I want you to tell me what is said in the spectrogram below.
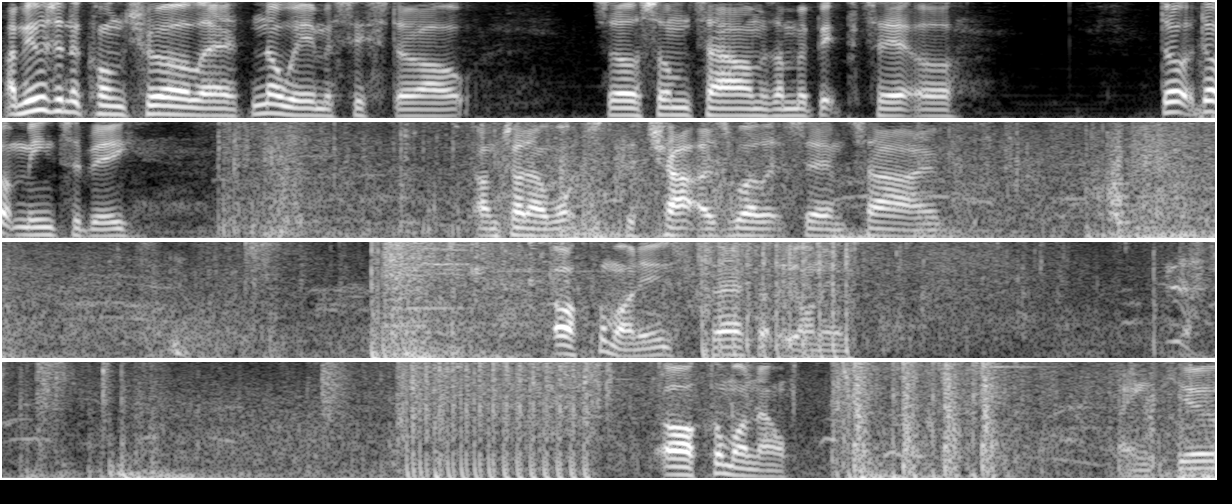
I'm using a controller, no aim assist or out. So sometimes I'm a bit potato. Don't, don't mean to be. I'm trying to watch the chat as well at the same time. Oh, come on, he's perfectly on him. Oh, come on now. Thank you.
